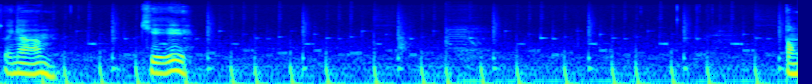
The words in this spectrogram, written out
สวยงาม โอเค ต้อง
